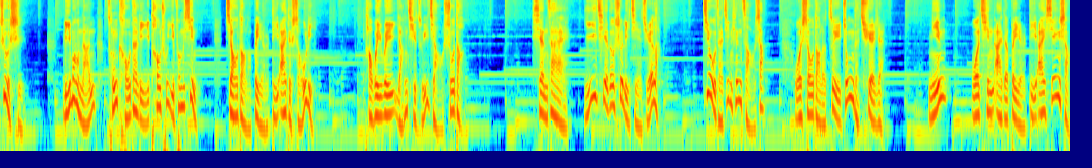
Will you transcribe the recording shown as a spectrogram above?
这时，礼帽男从口袋里掏出一封信，交到了贝尔蒂埃的手里。他微微扬起嘴角，说道：“现在一切都顺利解决了，就在今天早上。”我收到了最终的确认，您，我亲爱的贝尔蒂埃先生，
